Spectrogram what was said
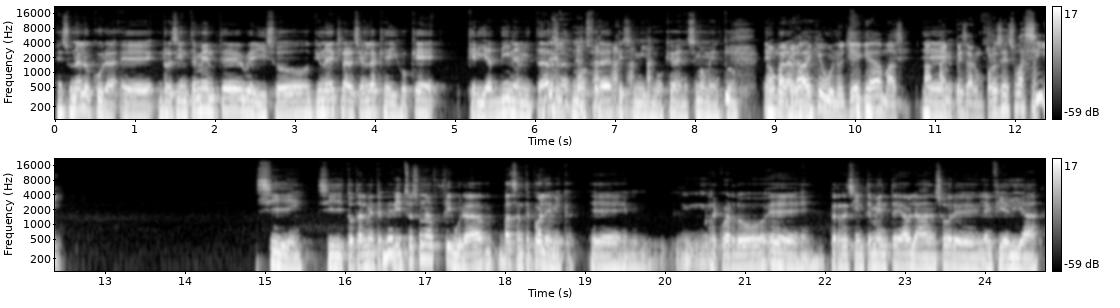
Es una locura. Eh, recientemente Berizzo dio una declaración en la que dijo que quería dinamitar la atmósfera de pesimismo que va en ese momento en no, Paraguay. que uno llegue además a, a eh, empezar un proceso así. Sí, sí, totalmente. Berizzo es una figura bastante polémica. Eh, recuerdo eh, pues, recientemente hablaban sobre la infidelidad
